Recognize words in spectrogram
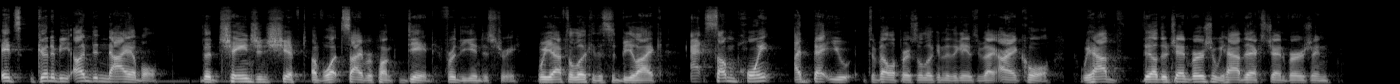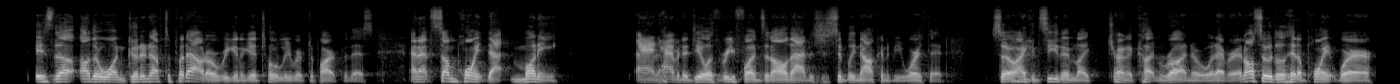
it's going to be undeniable the change and shift of what Cyberpunk did for the industry. Where you have to look at this and be like, at some point, I bet you developers are looking at the games and be like, all right, cool. We have the other gen version, we have the next gen version. Is the other one good enough to put out, or are we going to get totally ripped apart for this? And at some point, that money and having to deal with refunds and all that is just simply not going to be worth it. So I Mhm. can see them like trying to cut and run or whatever. And also, it'll hit a point where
